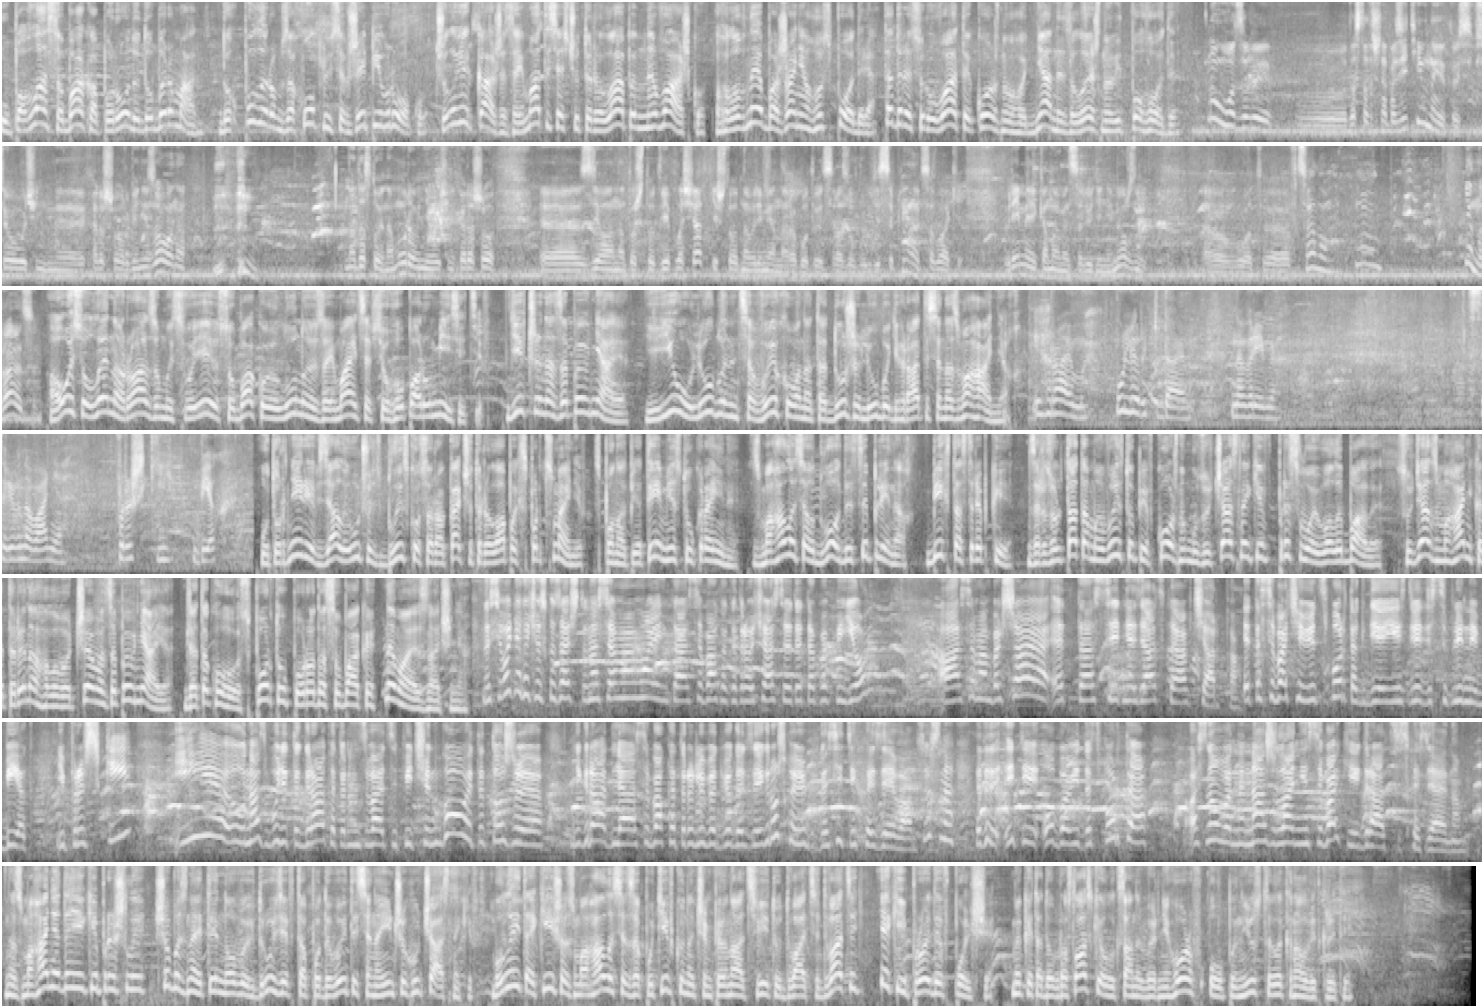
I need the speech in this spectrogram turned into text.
У Павла собака породи доберман. Догпулером захоплюється вже півроку. Чоловік каже, займатися з чотирилапим неважко. Головне бажання господаря та дресирувати кожного дня незалежно від погоди. Ну, отзывы э, достаточно позитивные, то есть все очень э, хорошо организовано. На достойном уровне очень хорошо э, сделано то, что две площадки, что одновременно работают сразу в двух дисциплинах собаки. Время экономится, люди не мерзнут. Э, вот. Э, В целом, ну, мне подобається. А ось Олена разом із своєю собакою Луною займається всього пару місяців. Дівчина запевняє, її улюблениця вихована та дуже любить гратися на змаганнях. І граємо, пулі кидаємо на время. Соревнования, прыжки, бег. У турнірі взяли участь близько 40 чотирилапих спортсменів з понад п'яти міст України. Змагалися у двох дисциплінах біг та стрибки. За результатами виступів кожному з учасників присвоювали бали. Суддя змагань Катерина Головачева запевняє, для такого спорту порода собаки не має значення. Но сегодня хочу сказать, что у нас самая маленькая собака, которая участвует, это папион. А самая большая – это среднеазиатская овчарка. Это собачий вид спорта, где есть две дисциплины – бег и прыжки. И у нас будет игра, которая называется Pitch and Go. Это тоже игра для собак, которые любят бегать за игрушками и приносить их хозяевам. Собственно, это, эти оба вида спорта основаны на желании собаки играться с хозяином. На змагання деякі прийшли, щоб знайти нових друзів та подивитися на інших учасників. Були й такі, що змагалися за путівку на чемпіонат світу 2020, який пройде в Польщі. Микита Доброславський, Олександр Вернігоров, Open News, телеканал відкритий.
